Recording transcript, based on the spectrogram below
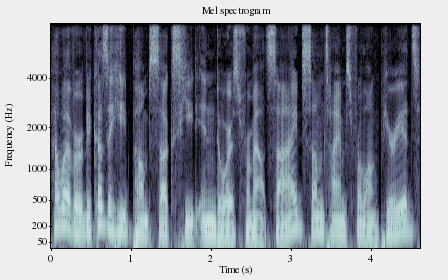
However, because a heat pump sucks heat indoors from outside, sometimes for long periods,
